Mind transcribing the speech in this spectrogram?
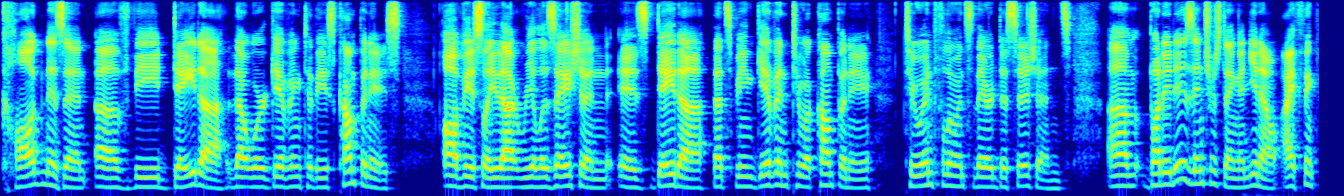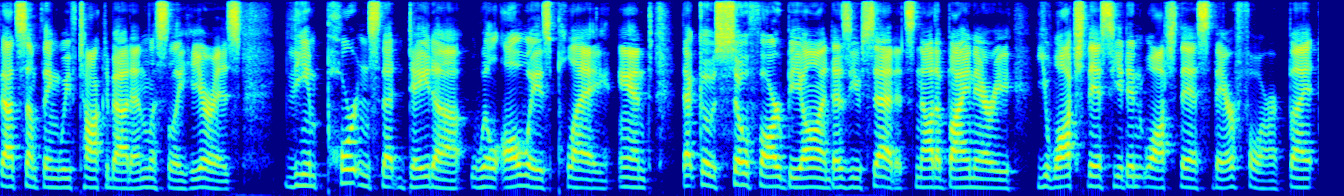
cognizant of the data that we're giving to these companies. obviously that realization is data that's being given to a company to influence their decisions. Um, but it is interesting, and you know, I think that's something we've talked about endlessly here is the importance that data will always play. And that goes so far beyond, as you said, it's not a binary, you watch this, you didn't watch this, therefore. But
